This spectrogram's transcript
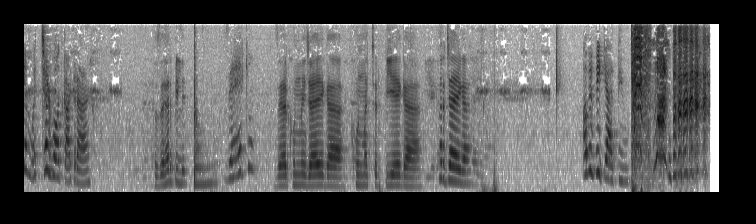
या मच्छर बहुत काट रहा है। तो जहर पी ले। जहर क्यों? जहर खून में जाएगा खून मच्छर पिएगा मर जाएगा। अभी पी के आती हूँ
